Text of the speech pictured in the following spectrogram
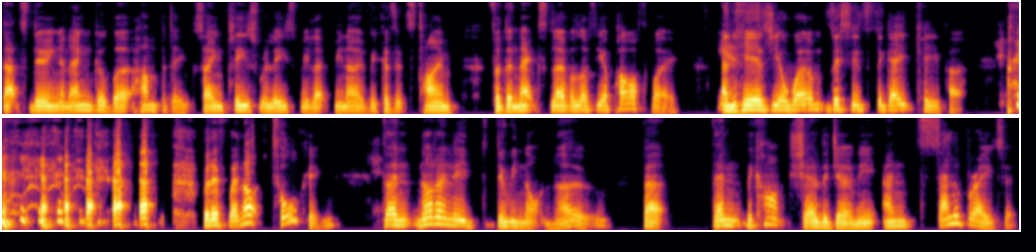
that's doing an Engelbert Humperdinck saying, please release me, let me know, because it's time for the next level of your pathway. Yeah. And here's your worm. This is the gatekeeper. but if we're not talking, then not only do we not know, but then we can't share the journey and celebrate it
